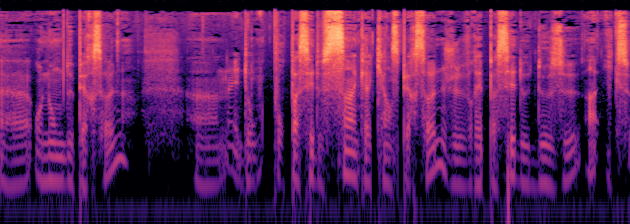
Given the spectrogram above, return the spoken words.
euh, au nombre de personnes. Et donc pour passer de 5 à 15 personnes, je devrais passer de 2e à xe.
